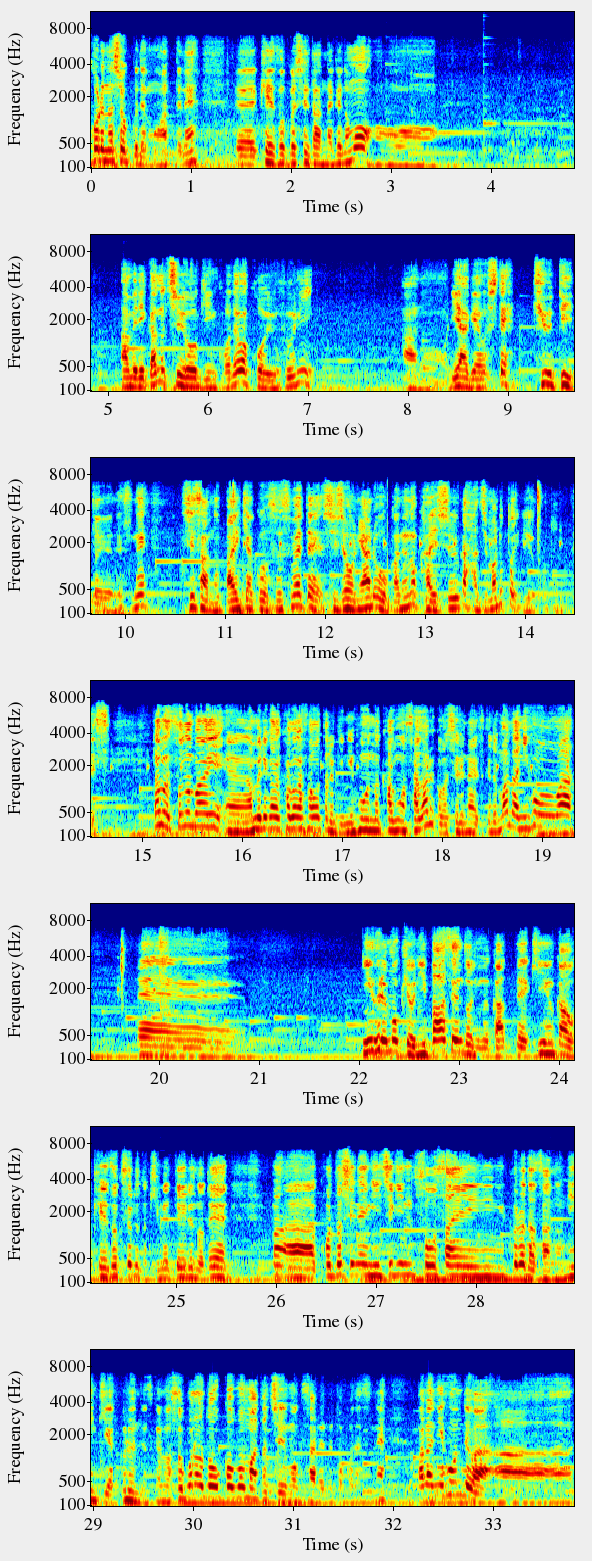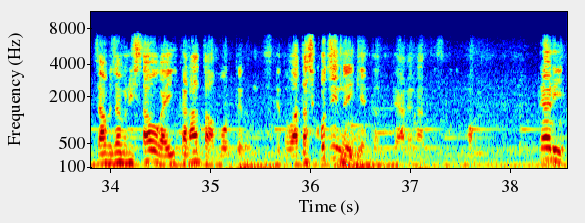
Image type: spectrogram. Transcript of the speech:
コロナショックでもあってね、えー継続してたんだけども、アメリカの中央銀行ではこういうふうに、あの、利上げをして、QT というですね、資産の売却を進めて、市場にあるお金の回収が始まるということです。多分その場合、えーアメリカの株が下がった時、日本の株も下がるかもしれないですけど、まだ日本は、えーインフレ目標2%に向かって金融緩和を継続すると決めているので、まあ、今年ね、日銀総裁に黒田さんの任期が来るんですけども、そこの動向もまた注目されるところですね。まだ日本では、あジャブジャブにした方がいいかなとは思ってるんですけど、私個人の意見なのであれなんですけども、やはり、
